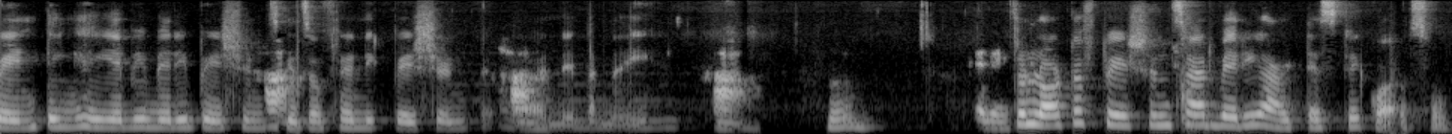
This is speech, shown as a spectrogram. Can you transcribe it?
पेंटिंग है ये भी मेरी पेशेंट स्किज़ोफ्रेनिक पेशेंट ने बनाई है. हाँ. तो lot of patients are very artistic also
